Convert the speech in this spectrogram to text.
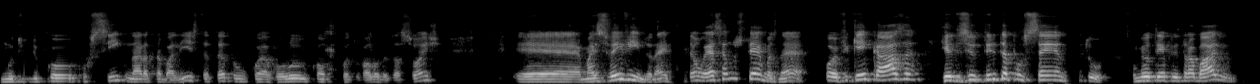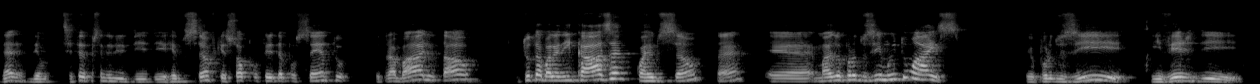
multiplicou por cinco na área trabalhista, tanto o volume quanto o valor das ações. É, mas vem vindo, né? Então, é um dos temas, né? Pô, eu fiquei em casa, reduziu 30% o meu tempo de trabalho, né? Deu 70% de, de, de redução, fiquei só por 30% do trabalho e tal. Estou trabalhando em casa com a redução, né? É, mas eu produzi muito mais. Eu produzi, em vez de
